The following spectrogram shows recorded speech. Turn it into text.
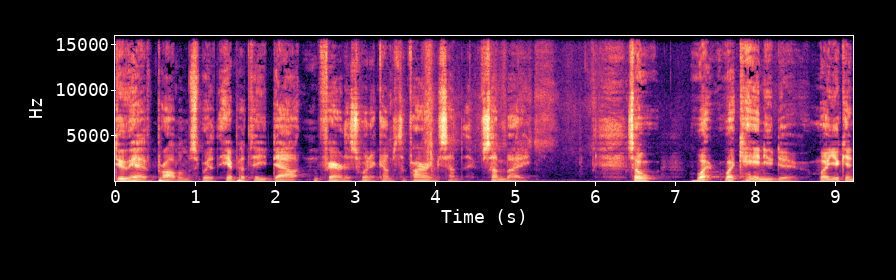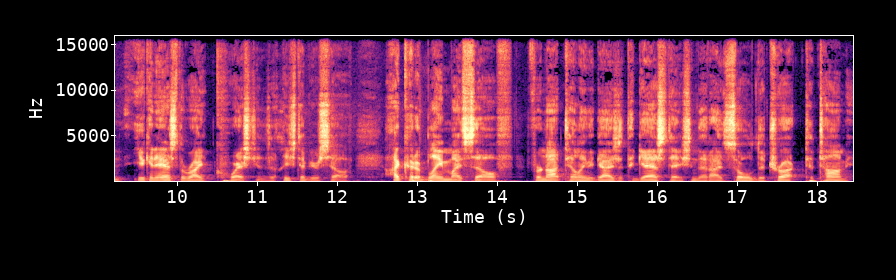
do have problems with empathy, doubt, and fairness when it comes to firing something, somebody. So, what what can you do? Well, you can you can ask the right questions, at least of yourself. I could have blamed myself for not telling the guys at the gas station that I'd sold the truck to Tommy.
